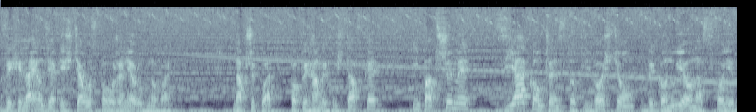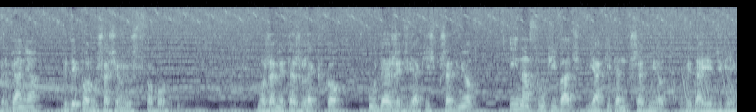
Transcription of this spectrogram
wychylając jakieś ciało z położenia równowagi. Na przykład popychamy huśtawkę i patrzymy z jaką częstotliwością wykonuje ona swoje drgania, gdy porusza się już swobodnie. Możemy też lekko uderzyć w jakiś przedmiot i nasłuchiwać, jaki ten przedmiot wydaje dźwięk.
